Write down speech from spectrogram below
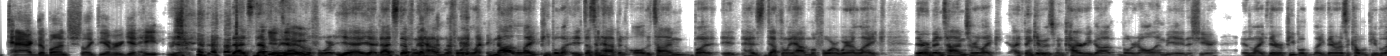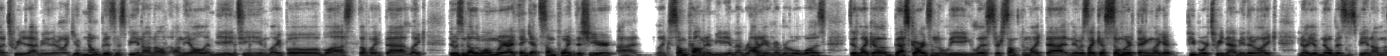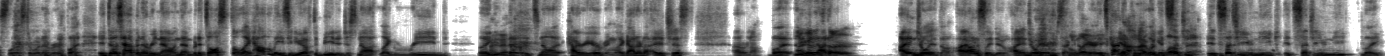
tagged a bunch? Like, do you ever get hate? Yeah, that's definitely happened before. Yeah, yeah, that's definitely happened before. Like, not like people. It doesn't happen all the time, but it has definitely happened before. Where like there have been times where like I think it was when Kyrie got voted All NBA this year, and like there were people like there was a couple people that tweeted at me. They were like you have no business being on on the all nba team like blah, blah blah stuff like that. Like there was another one where i think at some point this year uh, like some prominent media member i don't even remember who it was did like a best guards in the league list or something like that. And it was like a similar thing. Like people were tweeting at me. They're like you know you have no business being on this list or whatever. But it does happen every now and then. But it's also like how lazy do you have to be to just not like read like that it's not Kyrie Irving? Like I don't know. It's just I don't know, but you I gotta mean, start. I enjoy it though. I honestly do. I enjoy every it's second. Hilarious. It. It's kind of yeah, cool. like it's such that. a it's such a unique it's such a unique like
